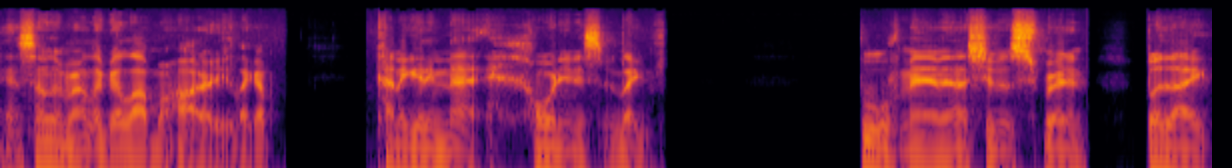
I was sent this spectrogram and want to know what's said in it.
Yeah, some of them are like a lot more hotter. Like I'm kind of getting that horniness, like, oof, man, man, that shit was spreading. But like,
